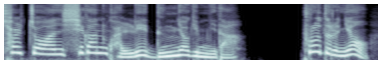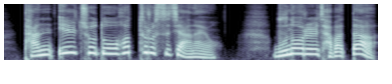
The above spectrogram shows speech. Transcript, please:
철저한 시간 관리 능력입니다. 프로들은요, 단 1초도 허투루 쓰지 않아요. 문어를 잡았다,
